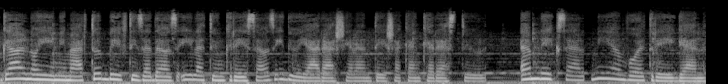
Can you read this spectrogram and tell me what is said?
Gál Noémi már több évtizede az életünk része az időjárás jelentéseken keresztül. Emlékszel, milyen volt régen?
